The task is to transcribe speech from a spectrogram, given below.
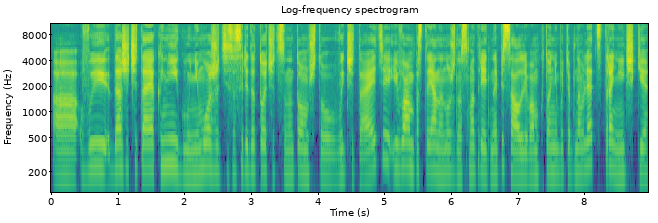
вы даже читая книгу не можете сосредоточиться сосредоточиться на том, что вы читаете, и вам постоянно нужно смотреть, написал ли вам кто-нибудь, обновлять странички.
